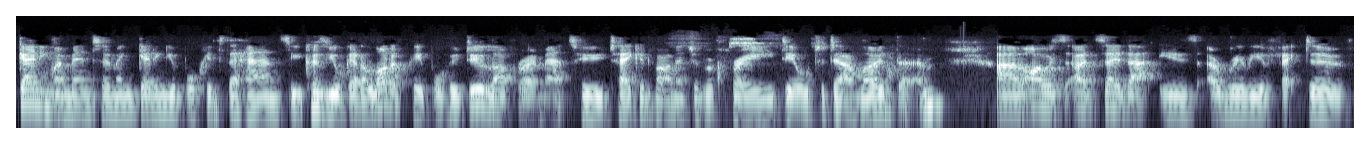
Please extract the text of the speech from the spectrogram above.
gaining momentum and getting your book into the hands because you'll get a lot of people who do love romance who take advantage of a free deal to download them. Um, I was, I'd say that is a really effective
